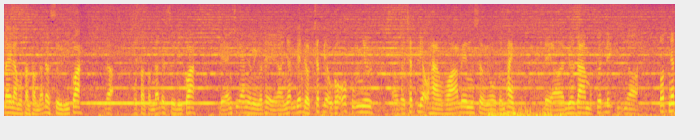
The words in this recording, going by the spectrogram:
Đây là một sản phẩm đã được xử lý qua. Dạ, một sản phẩm đã được xử lý qua để anh chị em nhà mình có thể nhận biết được chất liệu gỗ cũng như Ờ, về chất liệu hàng hóa bên xưởng Hồ Tuấn Thành để ờ, đưa ra một quyết định ờ, tốt nhất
